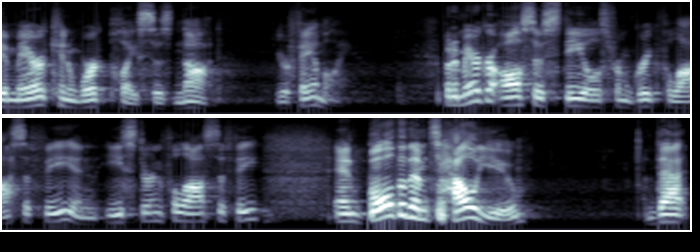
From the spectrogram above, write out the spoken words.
The American workplace is not your family. But America also steals from Greek philosophy and Eastern philosophy. And both of them tell you that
